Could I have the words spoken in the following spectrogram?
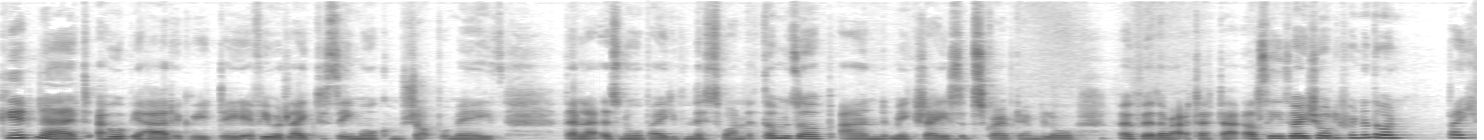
Good night. I hope you had a great day. If you would like to see more, come shop with me. Then let us know by giving this one a thumbs up and make sure you subscribe down below for further rat. I'll see you very shortly for another one. Bye.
